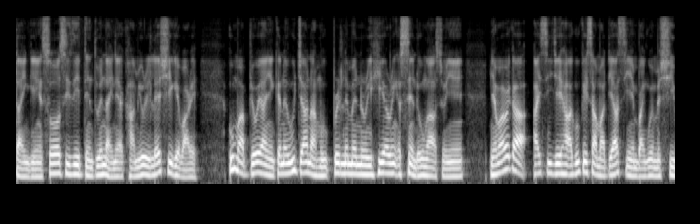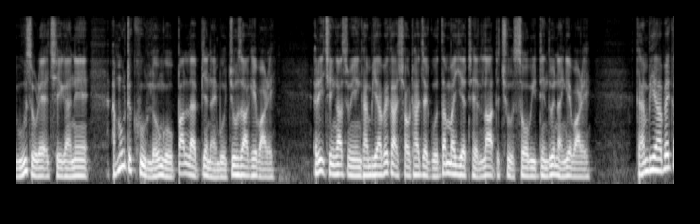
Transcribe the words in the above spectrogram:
တိုင်ခင်စောစီစီတင်သွင်းနိုင်တဲ့အခါမျိုးတွေလည်းရှိခဲ့ပါတယ်။ဥပမာပြောရရင်ကနဦးကြားနာမှု preliminary hearing အဆင့်တုန်းကဆိုရင် မြန်မာဘက်က ICJ ဟာအခုကိစ္စမှာတရားစီရင်ပိုင်ခွင့်မရှိဘူးဆိုတဲ့အခြေခံနဲ့အမှုတစ်ခုလုံးကိုပတ်လက်ပြစ်နိုင်ဖို့ကြိုးစားခဲ့ပါတယ်။အဲ့ဒီအချိန်ကဆိုရင်ဂမ်ဘီယာဘက်ကရှောက်ထားချက်ကိုတတ်မှတ်ရက်ထဲလတချို့စောပြီးတင်သွင်းနိုင်ခဲ့ပါတယ်။ဂမ်ဘီယာဘက်က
